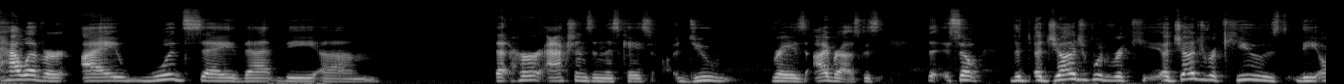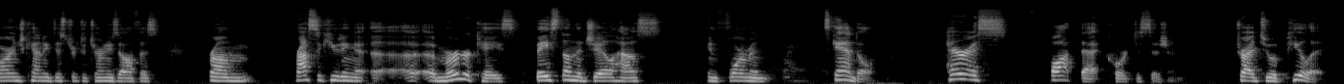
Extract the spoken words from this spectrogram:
However, I would say that the um, that her actions in this case do raise eyebrows because so the a judge would recu- a judge recused the Orange County District Attorney's office from prosecuting a, a, a murder case based on the jailhouse informant right. scandal. Harris fought that court decision, tried to appeal it,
